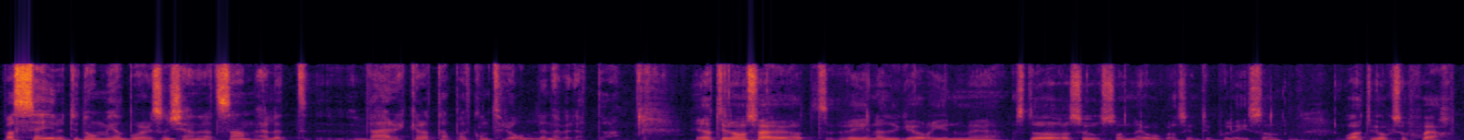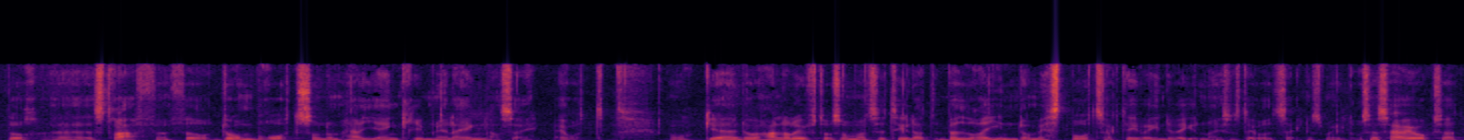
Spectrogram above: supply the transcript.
Vad säger du till de medborgare som känner att samhället verkar ha tappat kontrollen över detta? Ja, till dem säger jag att vi nu går in med större resurser än någonsin till polisen. Och att vi också skärper eh, straffen för de brott som de här gängkriminella ägnar sig åt. Och eh, då handlar det förstås om att se till att bura in de mest brottsaktiva individerna i så stor utsträckning som möjligt. Och sen säger jag också att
